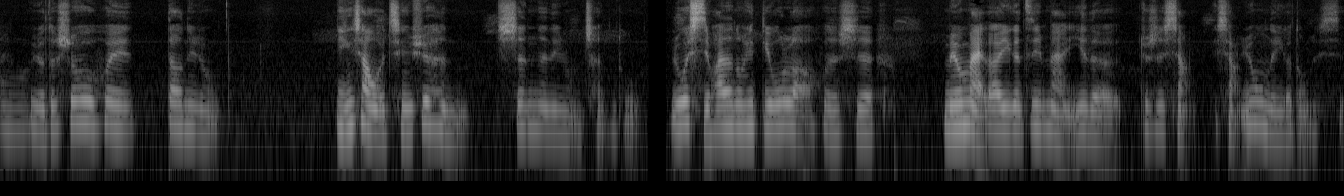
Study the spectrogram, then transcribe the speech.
嗯，有的时候会到那种影响我情绪很。深的那种程度，如果喜欢的东西丢了，或者是没有买到一个自己满意的，就是想想用的一个东西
